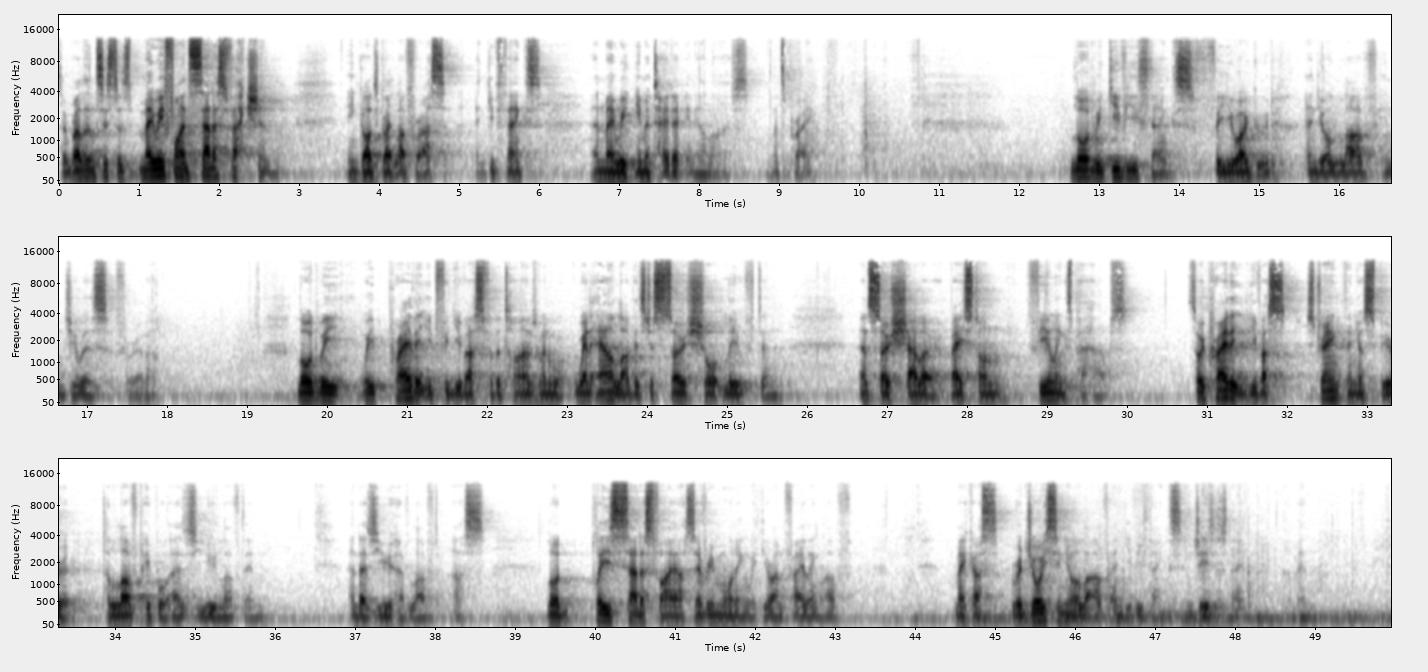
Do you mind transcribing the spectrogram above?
So, brothers and sisters, may we find satisfaction in God's great love for us and give thanks, and may we imitate it in our lives. Let's pray. Lord, we give you thanks, for you are good and your love endures. Lord, we, we pray that you'd forgive us for the times when, when our love is just so short lived and, and so shallow, based on feelings perhaps. So we pray that you give us strength and your spirit to love people as you love them and as you have loved us. Lord, please satisfy us every morning with your unfailing love. Make us rejoice in your love and give you thanks. In Jesus' name.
